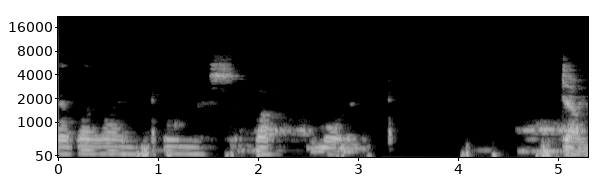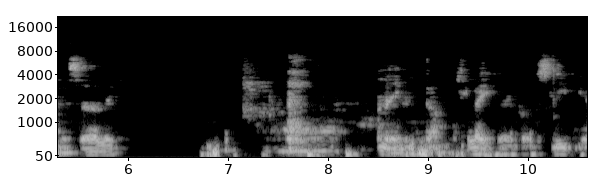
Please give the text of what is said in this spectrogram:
I've online about the morning. Damn, it's early. I mean, damn, it's late. I ain't got to sleep yet.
